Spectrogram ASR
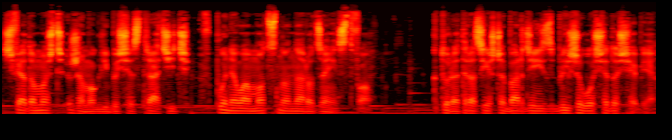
Świadomość, że mogliby się stracić, wpłynęła mocno na rodzeństwo, które teraz jeszcze bardziej zbliżyło się do siebie.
